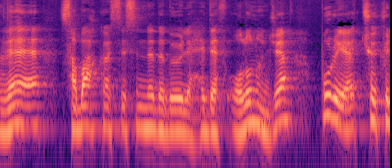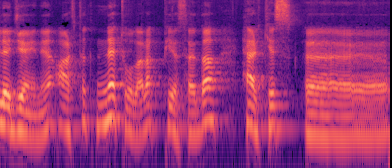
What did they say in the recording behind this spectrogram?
Ve Sabah gazetesinde de böyle hedef olununca buraya çöküleceğini artık net olarak piyasada herkes e,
